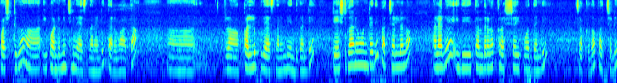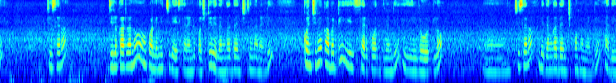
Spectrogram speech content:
ఫస్ట్గా ఈ పండుమిర్చిని వేస్తున్నానండి. తర్వాత రా కళ్ళుప్పు వేస్తానండి ఎందుకంటే టేస్ట్గానే ఉంటుంది పచ్చళ్ళలో. అలాగే ఇది తొందరగా క్రష్ అయిపోద్దండి. చక్కగా పచ్చడి. చూసారా? జీలకర్రను పండుమిర్చి వేస్తానండి. ఫస్ట్ ఈ విధంగా దంచుతున్నానండి. కొంచెమే కాబట్టి సరిపోద్దులండి ఈ రోట్లో. చూసారా? ఈ విధంగా దంచుకుంటానండి అది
